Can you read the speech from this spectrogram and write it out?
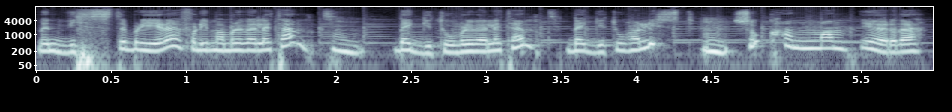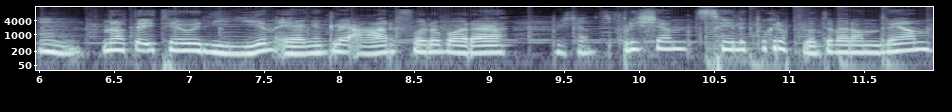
Men hvis det blir det, fordi man blir veldig tent, begge to blir veldig tent, kjent, begge to har lyst, Mm. så kan man gjøre det. Mm. Men at det i teorien egentlig er for å bare Bli kjent. bli kjent, se litt på kroppene til hverandre igjen.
